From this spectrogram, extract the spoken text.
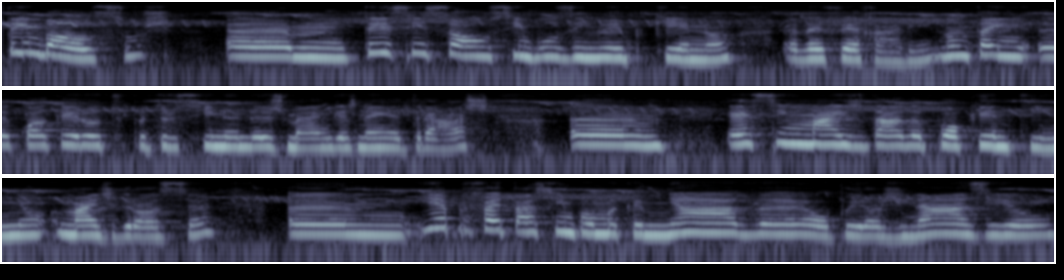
tem bolsos, um, tem assim só o símbolozinho em pequeno da Ferrari. Não tem uh, qualquer outro patrocínio nas mangas nem atrás. Um, é assim mais dada para o quentinho, mais grossa. Um, e é perfeita assim para uma caminhada ou para ir ao ginásio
